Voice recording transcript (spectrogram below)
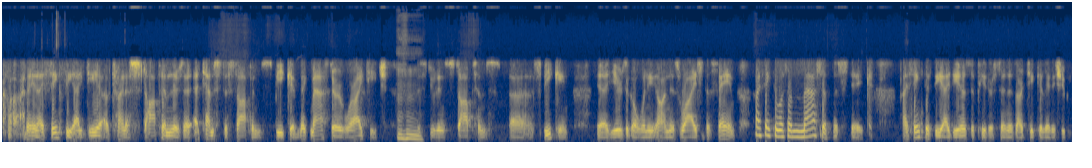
I mean, I think the idea of trying to stop him, there's a, attempts to stop him speak at McMaster, where I teach. Mm-hmm. The students stopped him uh, speaking uh, years ago when he on his rise to fame. I think it was a massive mistake. I think that the ideas that Peterson has articulated should be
